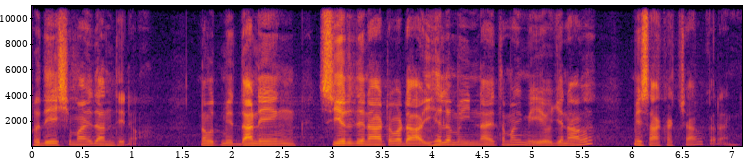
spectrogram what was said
ප්‍රදේශමය දන් දෙනවා. නමුත් මේ ධනයෙන් සියලු දෙනාට වඩා ඉහළම ඉන්න අය තමයි මේ යෝජනාව මේ සාකච්ඡාව කරන්නේ.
